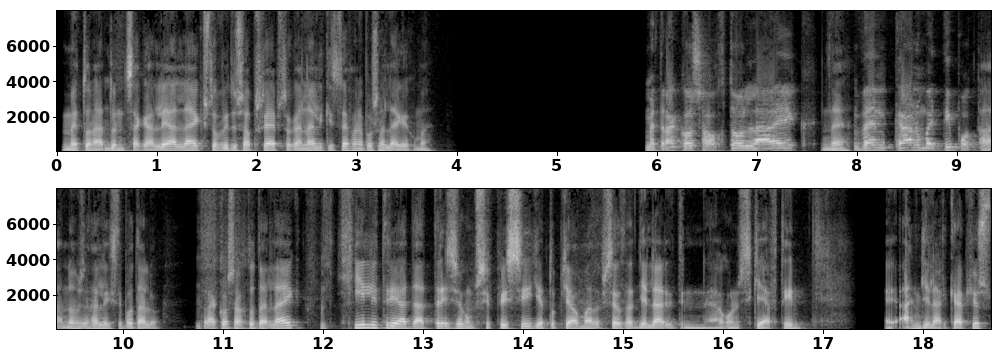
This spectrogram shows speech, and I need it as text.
με τον Αντώνη Τσακαλέα. Like στο βίντεο, subscribe στο κανάλι και Στέφανε, πόσα like έχουμε; Με 308 like Ναι. δεν κάνουμε τίποτα. Α, νόμιζα θα έλεγε τίποτα άλλο. 380 τα like. 1033 έχουν ψηφίσει για το ποια ομάδα πιστεύω θα γκελάρει την αγωνιστική αυτή. Ε, αν γκελάρει κάποιος.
